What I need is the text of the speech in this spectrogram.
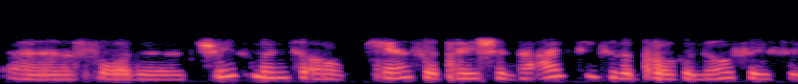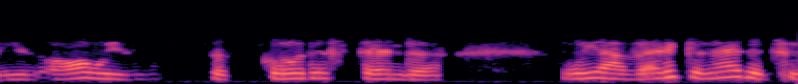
Uh, for the treatment of cancer patients, I think the prognosis is always the gold standard we are very glad to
